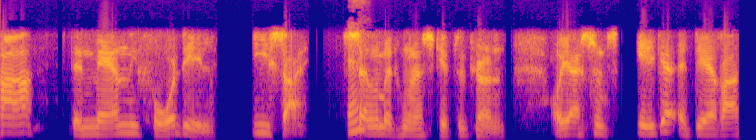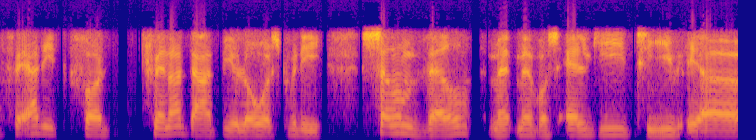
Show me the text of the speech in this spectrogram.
har den mandlige fordel i sig, ja. selvom at hun har skiftet køn. Og jeg synes ikke, at det er retfærdigt for kvinder, der er biologisk, fordi selvom hvad med, med vores LGBT, uh,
